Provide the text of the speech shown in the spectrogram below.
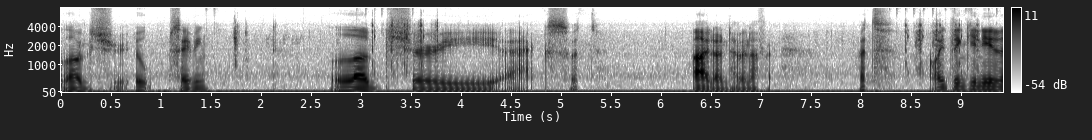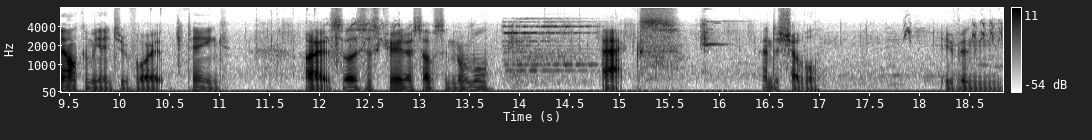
Luxury... Oop, saving. Luxury axe. What? Oh, I don't have enough. What? Oh, I think you need an alchemy engine for it. Dang. Alright, so let's just create ourselves a normal axe. And a shovel. Even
